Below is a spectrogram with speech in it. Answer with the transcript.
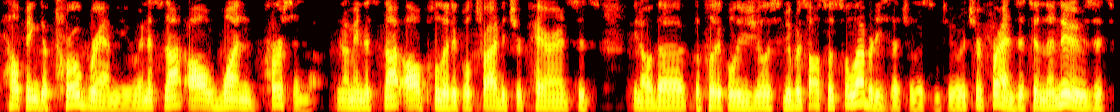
helping to program you, and it's not all one person though. You know, I mean, it's not all political tribe. It's your parents. It's you know the the political leaders you listen to, but it's also celebrities that you listen to. It's your friends. It's in the news. It's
